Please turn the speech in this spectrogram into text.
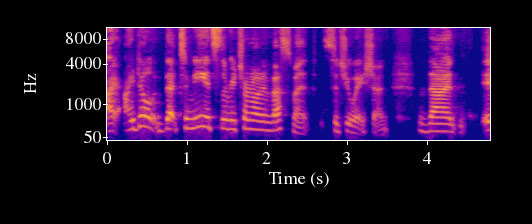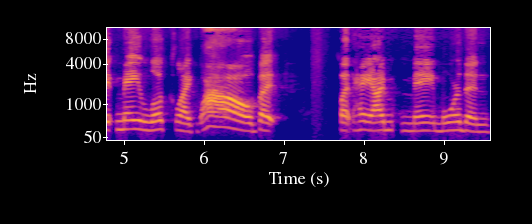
I, I don't that to me it's the return on investment situation that it may look like wow but but hey i may more than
